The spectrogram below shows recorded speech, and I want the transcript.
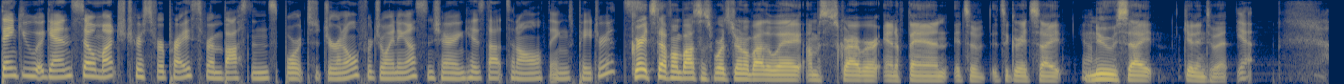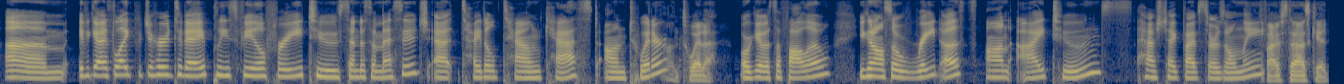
thank you again so much, to Christopher Price from Boston Sports Journal, for joining us and sharing his thoughts on all things Patriots. Great stuff on Boston Sports Journal, by the way. I'm a subscriber and a fan. It's a it's a great site. Yeah. New site. Get into it. Yeah. Um, if you guys liked what you heard today, please feel free to send us a message at TitletownCast on Twitter On Twitter. Or give us a follow. You can also rate us on iTunes, hashtag five stars only. Five stars, kid.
